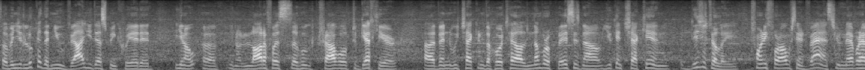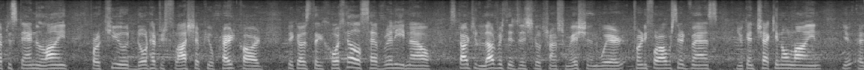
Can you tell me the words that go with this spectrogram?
So when you look at the new value that's being created, you know, uh, you know, a lot of us who travel to get here, uh, when we check in the hotel, a number of places now, you can check in digitally 24 hours in advance. You never have to stand in line for a queue, don't have to flash up your credit card, because the hotels have really now started to leverage the digital transformation where 24 hours in advance, you can check in online, you, uh,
